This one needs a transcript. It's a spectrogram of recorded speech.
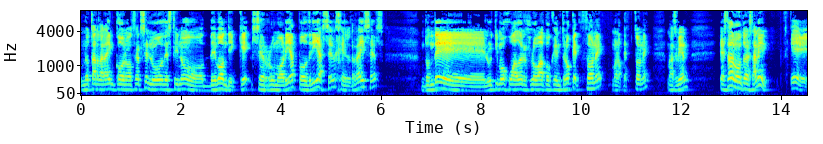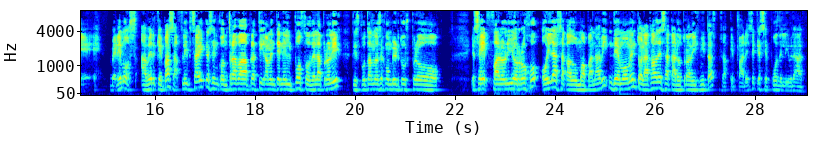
no tardará en conocerse el nuevo destino de Bondi, que se rumorea podría ser Hellraisers, donde el último jugador eslovaco que entró, Ketzone, bueno, Ketzone, más bien, está de momento de Stalin. Es que veremos a ver qué pasa. Flipside, que se encontraba prácticamente en el pozo de la Pro League, disputándose con Virtus Pro ese farolillo rojo, hoy le ha sacado un mapa Navi. De momento le acaba de sacar otra Dignitas, o sea que parece que se puede librar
